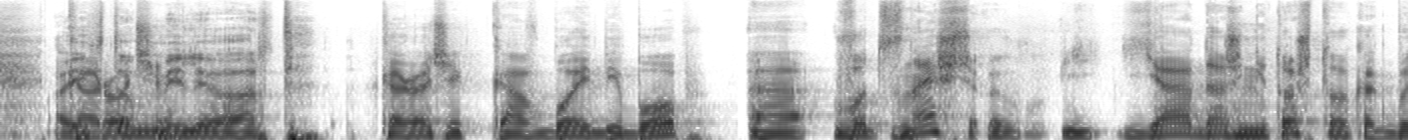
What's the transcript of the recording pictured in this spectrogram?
А их там миллиард. Короче, «Ковбой Бибоп» Uh, вот знаешь, я даже не то, что как бы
